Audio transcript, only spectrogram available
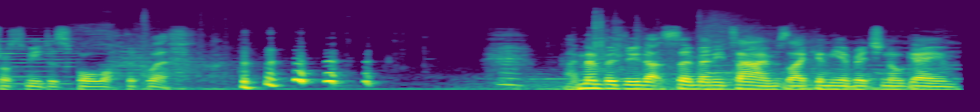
Trust me, just fall off the cliff. I remember doing that so many times, like in the original game.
